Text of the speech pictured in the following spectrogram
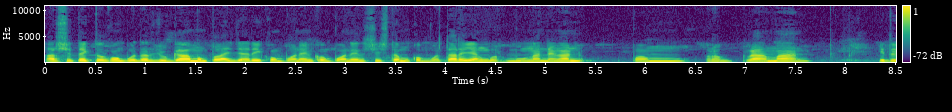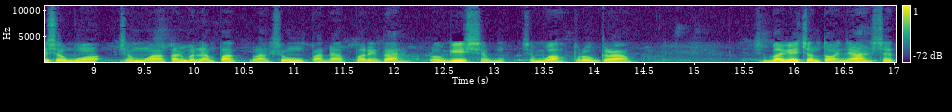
Arsitektur komputer juga mempelajari komponen-komponen sistem komputer yang berhubungan dengan pemrograman. Itu semua semua akan berdampak langsung pada perintah logis sebuah program. Sebagai contohnya, set,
